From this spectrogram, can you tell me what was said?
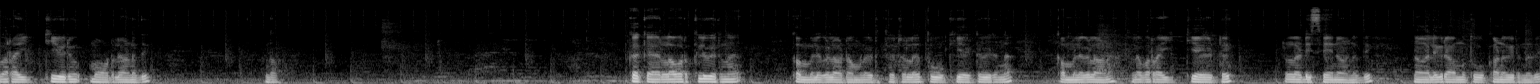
വെറൈറ്റി ഒരു മോഡലാണിത് ഉണ്ടോ ഒക്കെ കേരള വർക്കിൽ വരുന്ന കമ്മലുകളാട്ടോ നമ്മൾ എടുത്തിട്ടുള്ളത്. തൂക്കിയായിട്ട് വരുന്ന കമ്മലുകളാണ്. നല്ല വെറൈറ്റി ആയിട്ട് ഉള്ള ഡിസൈനാണിത് നാല് ഗ്രാം തൂക്കാണ് വരുന്നത്.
